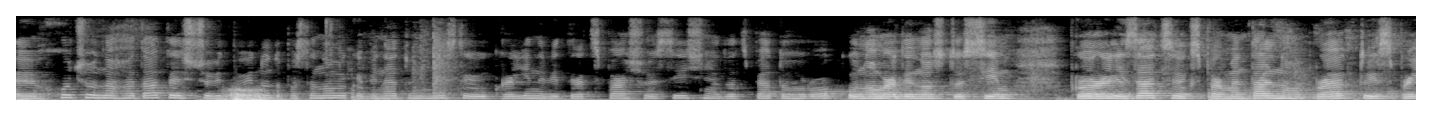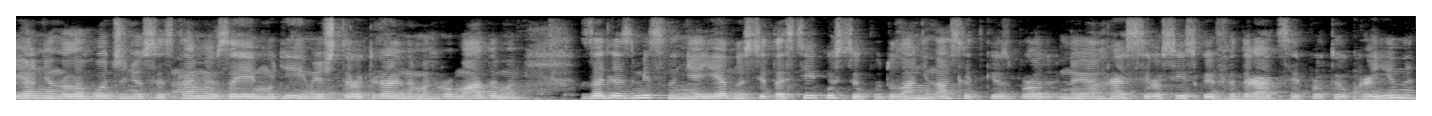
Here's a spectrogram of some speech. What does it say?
Е, Хочу нагадати, що відповідно до постанови Кабінету міністрів України від 31 січня 2025 року номер 97 про реалізацію експериментального проекту і сприяння налагодженню системи взаємодії між територіальними громадами задля зміцнення єдності та стійкості у подоланні наслідків збройної агресії Російської Федерації проти України,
